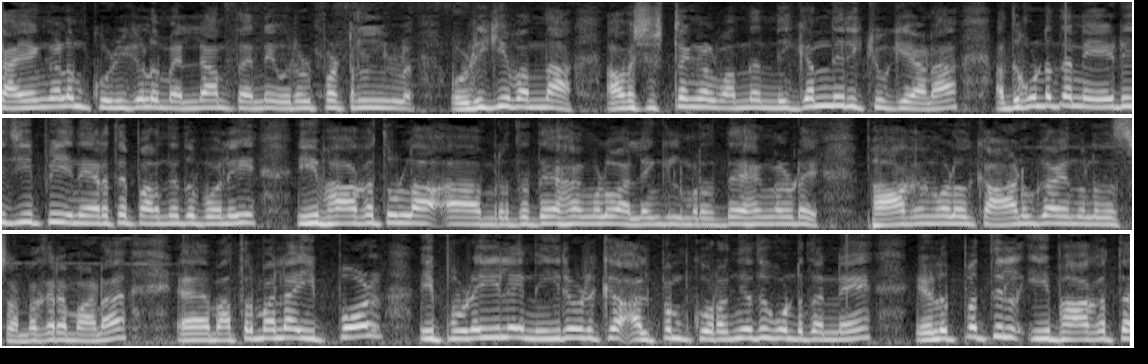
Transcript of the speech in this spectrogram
കയങ്ങളും കുഴികളും എല്ലാം തന്നെ ഉരുൾപൊട്ടലിൽ ഒഴുകി വന്ന അവശിഷ്ടങ്ങൾ വന്ന് നികന്നിരിക്കുകയാണ്. അതുകൊണ്ട് തന്നെ എ ഡി ജി പി നേരത്തെ പറഞ്ഞതുപോലെ ഈ ഭാഗത്തുള്ള മൃതദേഹങ്ങളോ അല്ലെങ്കിൽ മൃതദേഹങ്ങളുടെ ഭാഗങ്ങളോ കാണുക എന്നുള്ളത് ശ്രമകരമാണ്. മാത്രമല്ല ഇപ്പോൾ ഈ പുഴയിലെ നീരൊഴുക്ക് അല്പം കുറഞ്ഞതുകൊണ്ട് തന്നെ എളുപ്പത്തിൽ ഈ ഭാഗത്ത്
